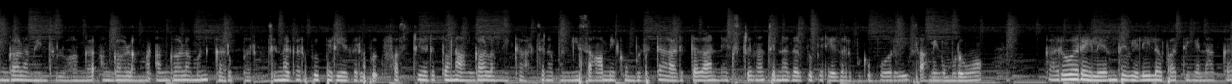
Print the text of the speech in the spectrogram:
அங்காளம்மைன்னு சொல்லுவாங்க. அங்காளம்மன் அங்காளம்மன் கருப்பர். சின்ன கருப்பு பெரிய கருப்பு. ஃபஸ்ட்டு எடுத்தோன்னே அங்காளம்மைக்கு அர்ச்சனை பண்ணி சாமி கும்பிட்டுட்டு அடுத்ததாக நெக்ஸ்ட்டு தான் சின்ன கருப்பு பெரிய கருப்புக்கு போகிறது சாமி கும்பிடுவோம். கருவறையிலேருந்து வெளியில் பார்த்தீங்கன்னாக்கா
